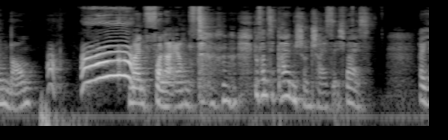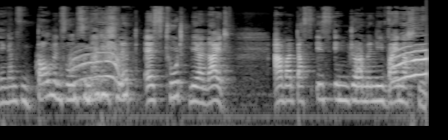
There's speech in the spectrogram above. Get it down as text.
Tannenbaum. Mein voller Ernst. Du fandst die Palme schon scheiße, ich weiß. Habe ich den ganzen Baum ins Wohnzimmer geschleppt. Es tut mir leid. Aber das ist in Germany Weihnachten.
